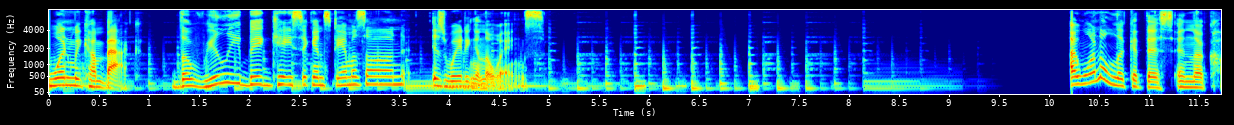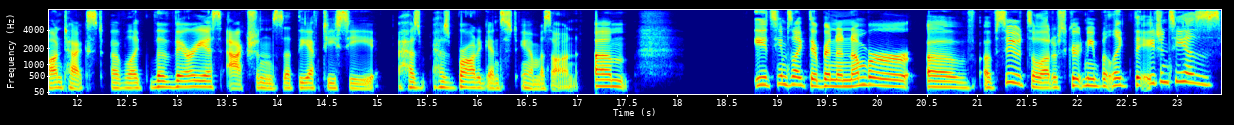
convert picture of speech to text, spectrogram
When we come back, the really big case against Amazon is waiting in the wings. I want to look at this in the context of like the various actions that the FTC has has brought against Amazon. Um, it seems like there've been a number of of suits, a lot of scrutiny, but like the agency has,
